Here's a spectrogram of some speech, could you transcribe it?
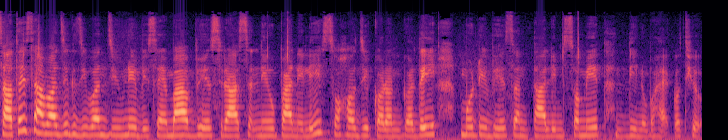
साथै सामाजिक जीवन जिउने विषयमा भेषराज नेउपानेले सहजीकरण गर्दै मोटिभेसन तालिम समेत दिनुभएको थियो।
